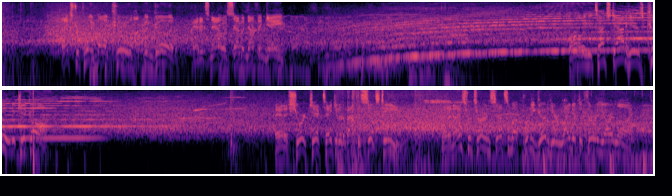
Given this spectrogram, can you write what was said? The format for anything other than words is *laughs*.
Extra point by Koo, up and good. And it's now a 7-0 game. Following the touchdown, here's Koo to kick off. And a short kick taken at about the 16. And a nice return sets him up pretty good here right at the 30-yard line.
